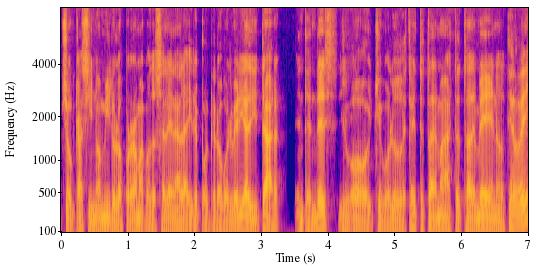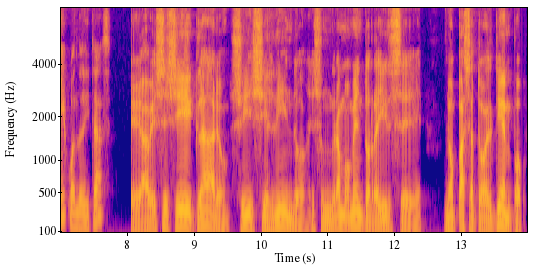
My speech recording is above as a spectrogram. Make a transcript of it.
yo casi no miro los programas cuando salen al aire, porque los volvería a editar. ¿Entendés? Digo, oh, qué boludo, esto esto está de más, esto está de menos. ¿Te reís cuando editas? Eh, a veces sí, claro, sí, sí es lindo, es un gran momento reírse, no pasa todo el tiempo,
